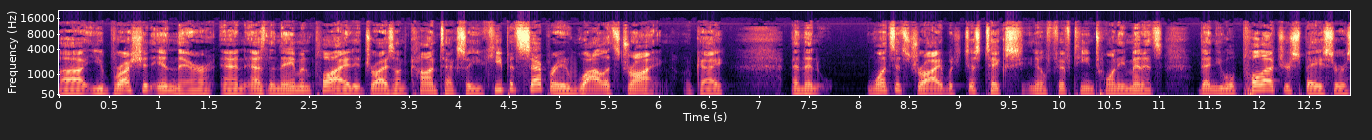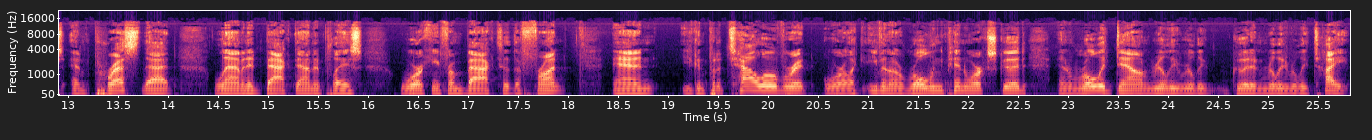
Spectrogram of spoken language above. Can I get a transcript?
Uh, you brush it in there, and as the name implied, it dries on contact. So you keep it separated while it's drying, okay? And then once it's dried, which just takes, you know, 15, 20 minutes, then you will pull out your spacers and press that laminate back down in place, working from back to the front. And you can put a towel over it or like even a rolling pin works good and roll it down really, really good and really, really tight.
